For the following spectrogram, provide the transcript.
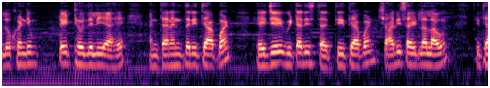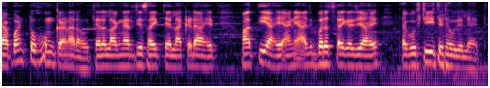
लोखंडी प्लेट ठेवलेली आहे. आणि त्यानंतर इथे आपण हे जे विटा दिसतात तिथे आपण चारी साईडला लावून तिथे आपण तो होम करणार आहोत. त्याला लागणारे जे साहित्य लाकडं आहेत माती आहे आणि आज बरंच काय काय जे आहे त्या गोष्टी इथे ठेवलेल्या आहेत.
